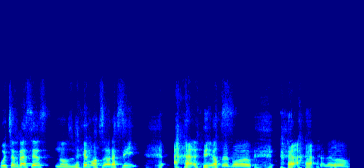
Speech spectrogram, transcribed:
Muchas gracias. Nos vemos ahora sí. Adiós. Nos vemos. Hasta luego.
